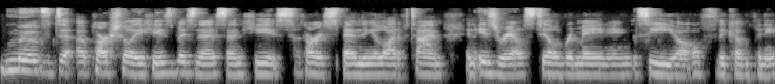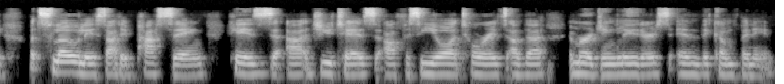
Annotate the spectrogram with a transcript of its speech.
moved uh, partially his business and he started spending a lot of time in Israel, still remaining the CEO of the company, but slowly started passing his uh, duties of a CEO towards other emerging leaders in the company.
